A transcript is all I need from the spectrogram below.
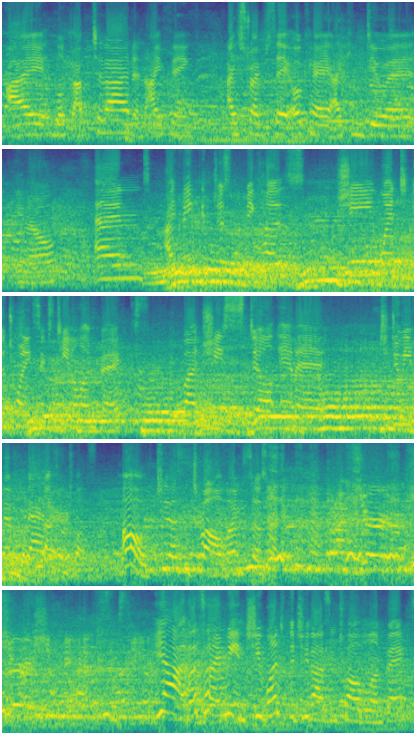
I look up to that, and I think I strive to say, okay, I can do it, you know. And I think just because she went to the 2016 Olympics, but she's still in it to do even better. Oh, 2012. I'm so sorry. I'm sure, I'm sure it should be at 16. Yeah, that's what I mean. She went to the 2012 Olympics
